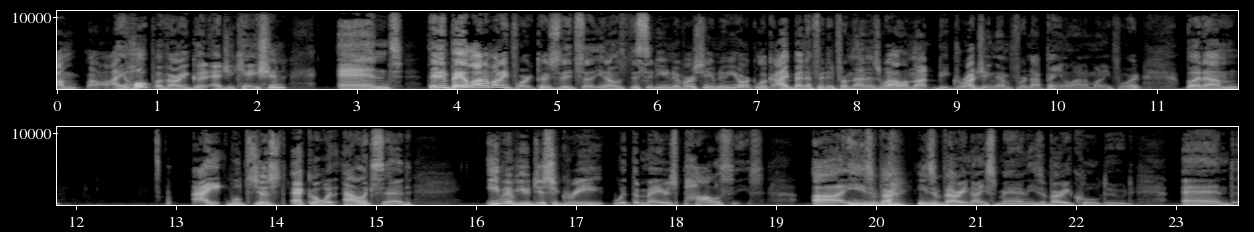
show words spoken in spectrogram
um, I hope, a very good education, and they didn't pay a lot of money for it because it's uh, you know it's the City University of New York. Look, I benefited from that as well. I'm not begrudging them for not paying a lot of money for it, but um, I will just echo what Alex said. Even if you disagree with the mayor's policies, uh, he's a very he's a very nice man. He's a very cool dude, and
